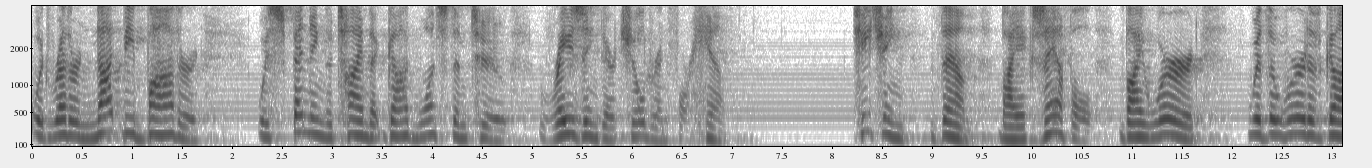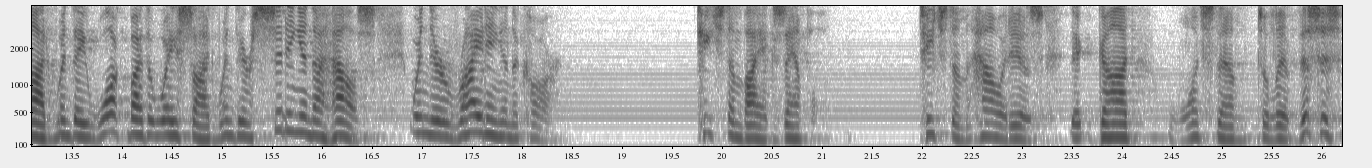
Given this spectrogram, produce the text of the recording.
would rather not be bothered with spending the time that God wants them to raising their children for Him, teaching them by example, by word, with the Word of God, when they walk by the wayside, when they're sitting in the house, when they're riding in the car. Teach them by example. Teach them how it is that God wants them to live. This is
